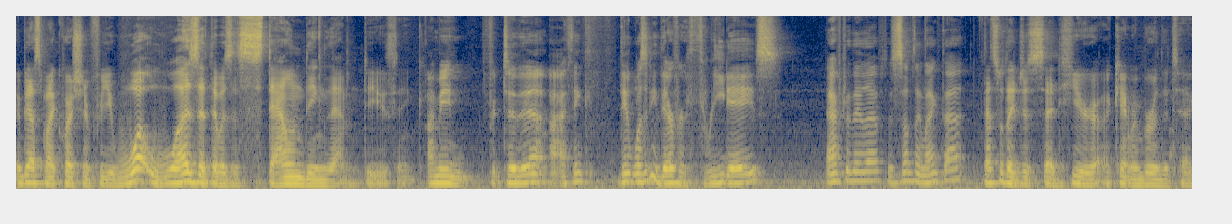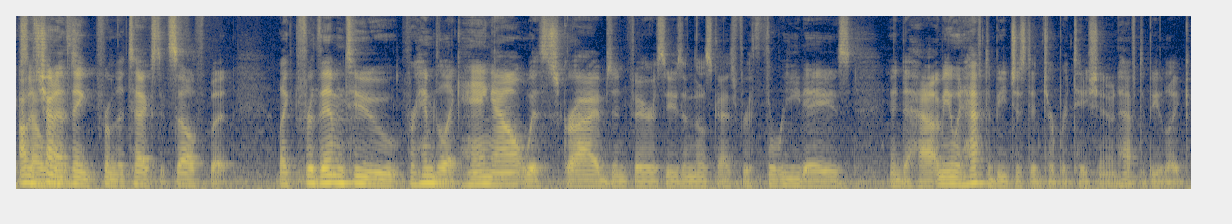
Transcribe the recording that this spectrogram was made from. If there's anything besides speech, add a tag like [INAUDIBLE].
maybe that's my question for you. What was it that was astounding them, do you think? I mean, for, to them, I think, wasn't he there for three days after they left? Is something like that? That's what they just said here. I can't remember in the text. I was trying to think from the text itself, but like for them to, for him to like hang out with scribes and Pharisees and those guys for three days and to have, I mean, it would have to be just interpretation. It would have to be like,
